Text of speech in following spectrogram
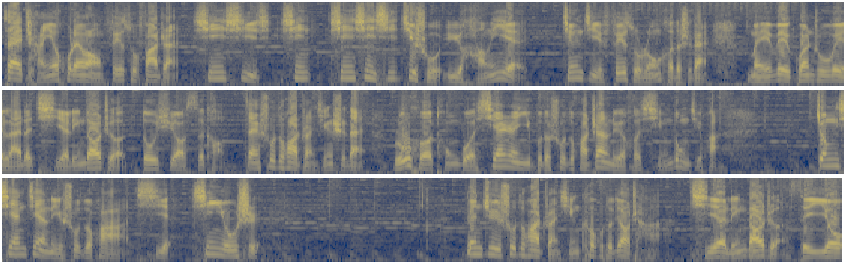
在产业互联网飞速发展、新系新新信息技术与行业。经济飞速融合的时代，每一位关注未来的企业领导者都需要思考，在数字化转型时代，如何通过先人一步的数字化战略和行动计划，争先建立数字化新新优势。根据数字化转型客户的调查，企业领导者 CEO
